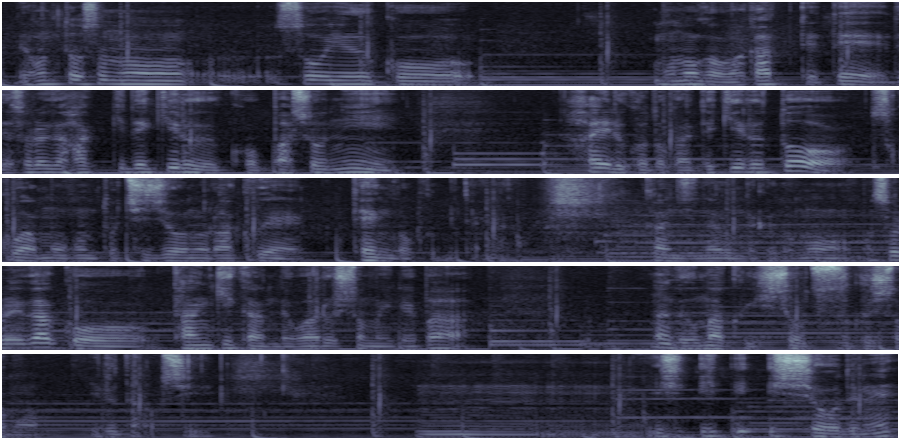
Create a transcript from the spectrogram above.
うん、で本当そのそういうこうものが分かっててでそれが発揮できるこう場所に入ることができるとそこはもう本当地上の楽園天国みたいな。感じになるんだけどもそれがこう短期間で終わる人もいればなんかうまく一生続く人もいるだろうしうん一生でね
